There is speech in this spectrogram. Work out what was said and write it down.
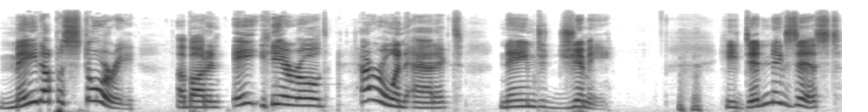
made up a story about an eight year old heroin addict named Jimmy. he didn't exist,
